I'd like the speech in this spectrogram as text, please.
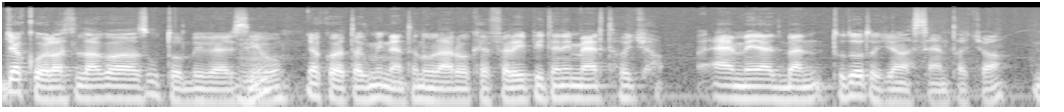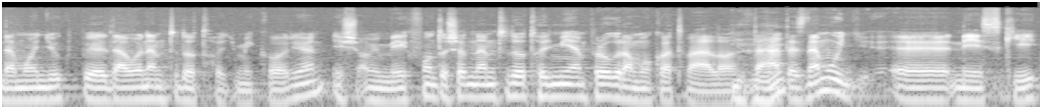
Gyakorlatilag az utóbbi verzió. Mm. Gyakorlatilag mindent a nulláról kell felépíteni, mert hogy elméletben tudod, hogy jön a Szent Atya, de mondjuk például nem tudod, hogy mikor jön, és ami még fontosabb, nem tudod, hogy milyen programokat vállal. Mm-hmm. Tehát ez nem úgy e, néz ki,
